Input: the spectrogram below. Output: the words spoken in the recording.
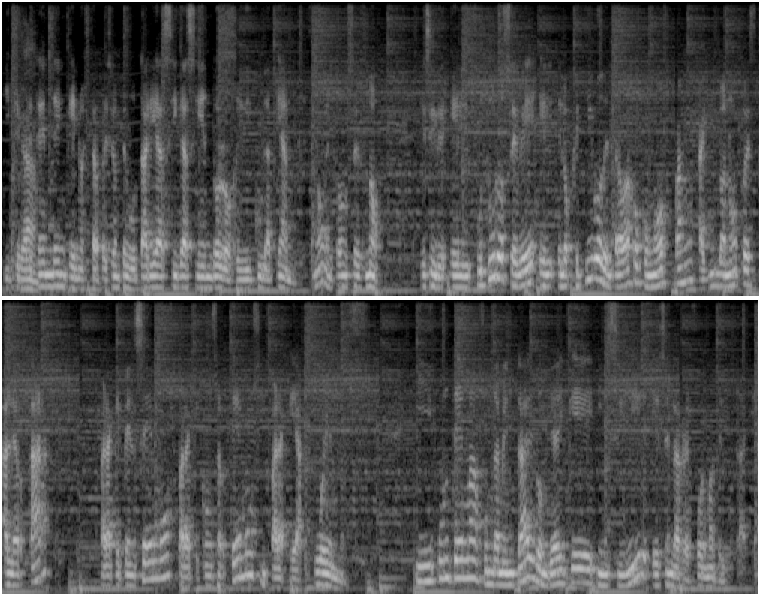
y que pretenden que nuestra presión tributaria siga siendo lo ridícula que antes, ¿no? Entonces, no. Es decir, el futuro se ve, el, objetivo del trabajo con Oxfam, aquí lo anoto, es alertar para que pensemos, para que concertemos y para que actuemos. Y un tema fundamental donde hay que incidir es en la reforma tributaria,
